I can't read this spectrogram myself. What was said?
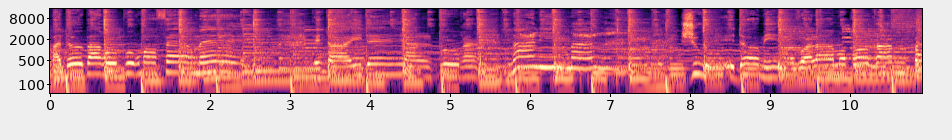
pas de barreau pour m'enfermer l'état idéal pour un animal. Jouer et dormir, voilà mon programme.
